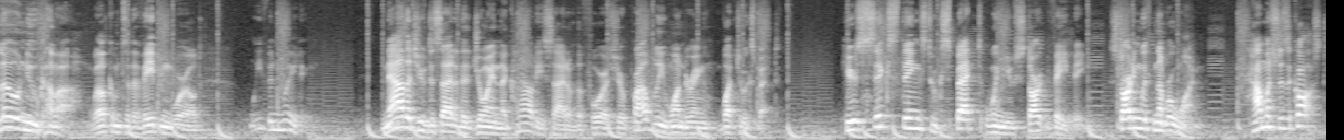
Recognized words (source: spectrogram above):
Hello, newcomer. Welcome to the vaping world. We've been waiting. Now that you've decided to join the cloudy side of the forest, you're probably wondering what to expect. Here's six things to expect when you start vaping, starting with number one. How much does it cost?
